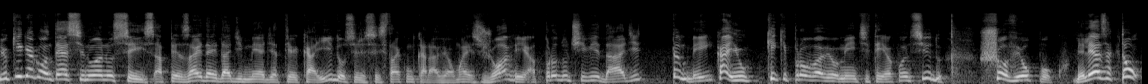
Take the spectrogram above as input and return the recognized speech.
E o que, que acontece no ano 6? Apesar da idade média ter caído, ou seja, você está com um caravel mais jovem, a produtividade também caiu. O que, que provavelmente tem acontecido? Choveu pouco, beleza? Então,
